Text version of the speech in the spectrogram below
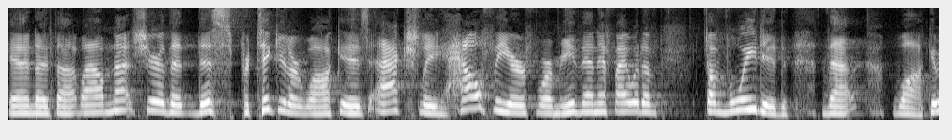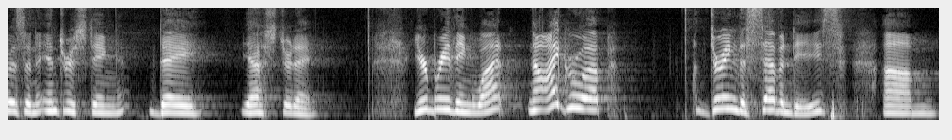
And I thought, well, I'm not sure that this particular walk is actually healthier for me than if I would have avoided that walk. It was an interesting day yesterday. You're breathing what? Now, I grew up during the 70s um,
